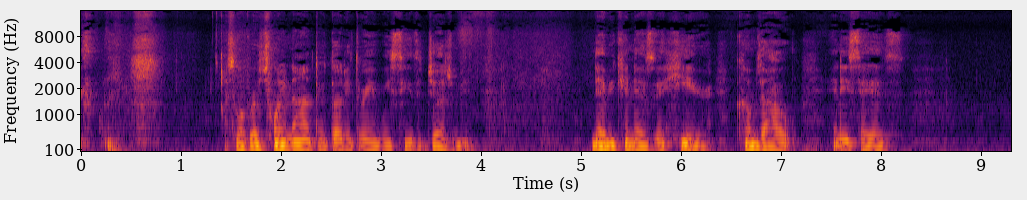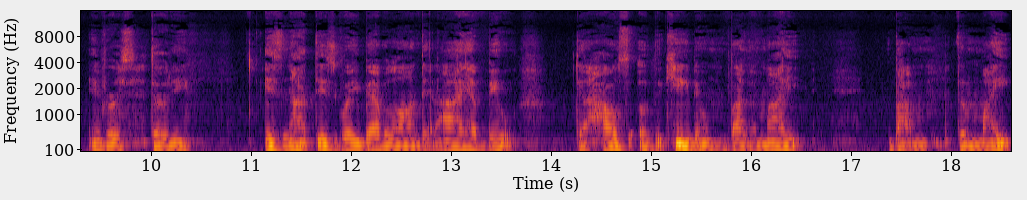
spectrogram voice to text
so in verse 29 through 33, we see the judgment. Nebuchadnezzar here comes out and he says in verse 30, Is not this great Babylon that I have built the house of the kingdom by the might by the might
